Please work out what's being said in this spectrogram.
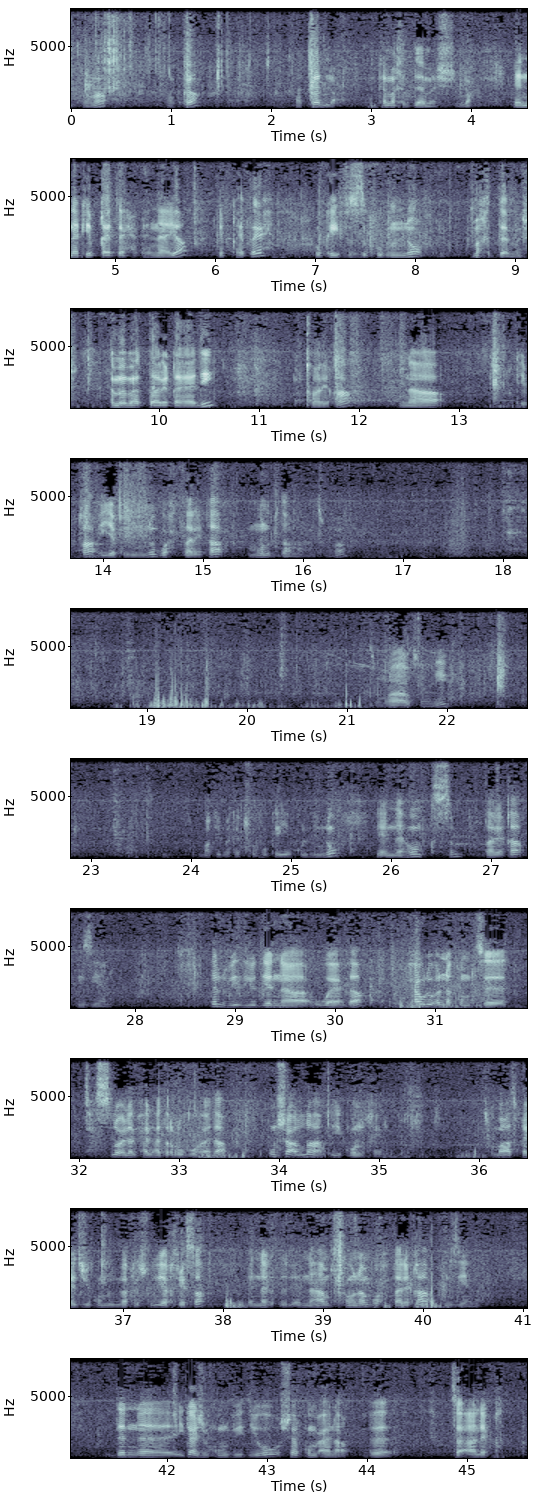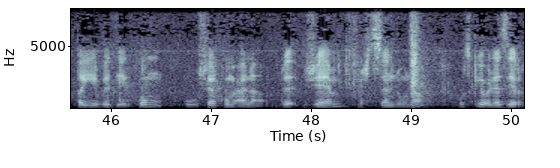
انتما هكا. هكا لا. هكا ما خداماش. لا. لأن كيبقى يطيح هنايا كيبقى يطيح وكيفزك فوق منه ما خداماش. أما بهذه الطريقة هذه الطريقة إنها كيبقى ياكل منه بواحد الطريقة منظمة. هانتوما هانتوما عاوتاني. ثم كما كتشوفوا كياكل منه لأنه مقسم بطريقة مزيانة. هذا الفيديو ديالنا هو هذا. حاولوا أنكم تحصلوا على بحال هذا الروبو هذا وإن شاء الله يكون الخير ثم تبقى تجيكم الماكلة شوية رخيصة لأنها مطحونه بواحد الطريقة مزيانة. إذا إلى عجبكم الفيديو شاركوا معنا بالتعاليق الطيبه ديالكم وشاركوا معنا بجيم باش تساندونا وتكيو على زر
